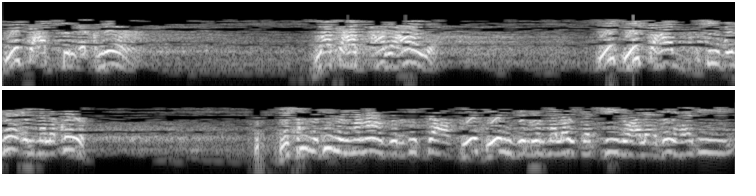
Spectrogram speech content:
يتعب في الإقناع. يتعب في الرعاية. يتعب في بناء الملكوت. يشيل دين المناظر دي بتاع ينزل والملائكة تشيله على أيديها دي.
